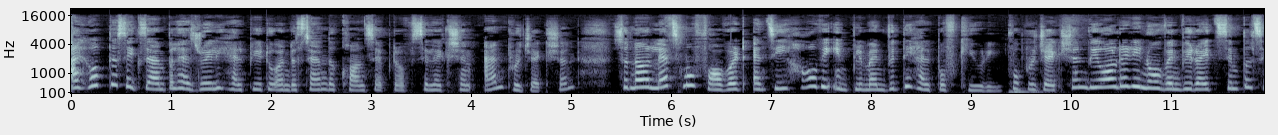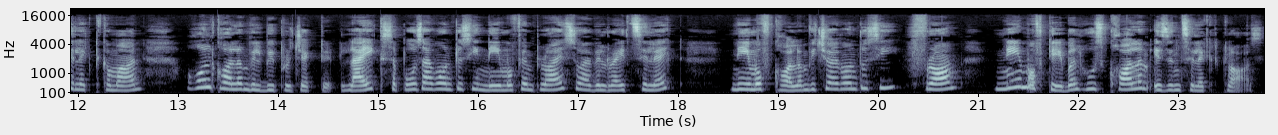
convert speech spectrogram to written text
I hope this example has really helped you to understand the concept of selection and projection. So now let's move forward and see how we implement with the help of query. For projection, we already know when we write simple select command, all column will be projected. Like suppose I want to see name of employee, so I will write select name of column which I want to see from name of table whose column is in select clause.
